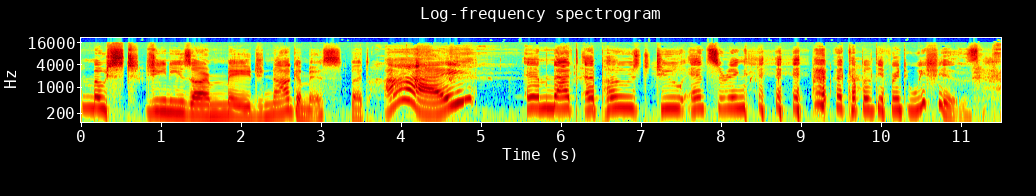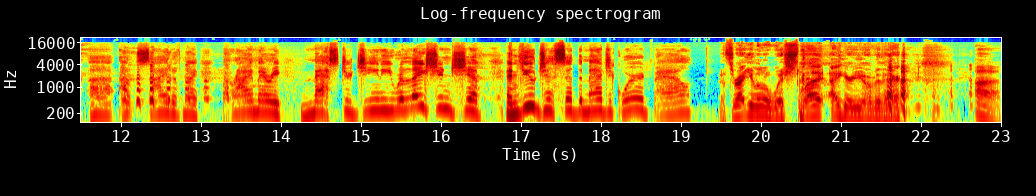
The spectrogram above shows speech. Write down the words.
Most genies are mage nogamous, but I am not opposed to answering a couple different wishes uh, outside of my primary master genie relationship. And you just said the magic word, pal. That's right, you little wish slut. I hear you over there. Uh,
